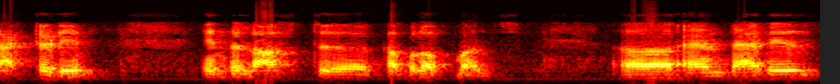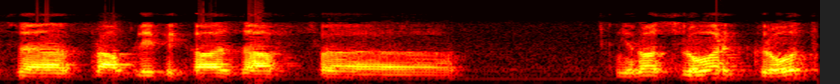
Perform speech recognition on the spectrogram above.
factored in in the last uh, couple of months. Uh, and that is uh, probably because of, uh, you know, slower growth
